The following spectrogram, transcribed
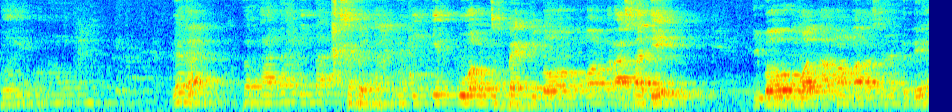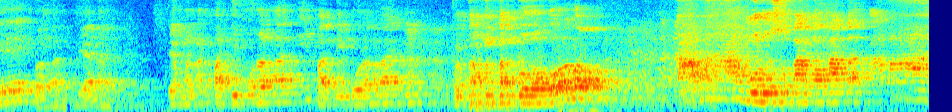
dua ribu ya nggak terkadang kita sedekahnya dikit uang cepet dibawa ke mall terasa di dibawa buat amal rasanya gede banget ya kan? Yang menang pati murah lagi pati murah lagi. Mentang-mentang bawa golok kalah mulu Soekarno Hatta kalah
